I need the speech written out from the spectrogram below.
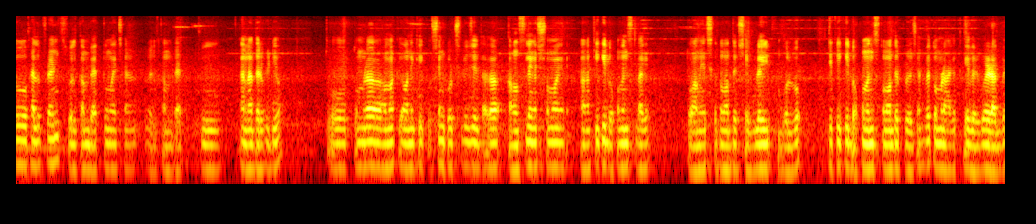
তো hello friends welcome back to my channel welcome back to another video তো তোমরা আমাকে অনেকেই কোশ্চেন করছিলে যে, দাদা কাউন্সিলিংয়ের সময় কী কী ডকুমেন্টস লাগে? তো আমি আজকে তোমাদের সেগুলোই বলব। যে কী কী ডকুমেন্টস তোমাদের প্রয়োজন হবে, তোমরা আগে থেকে বের করে রাখবে।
